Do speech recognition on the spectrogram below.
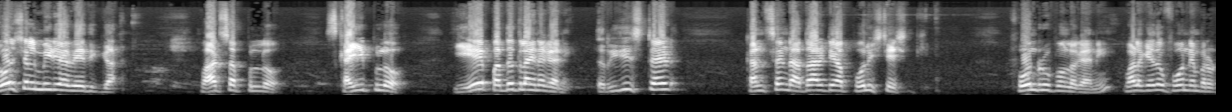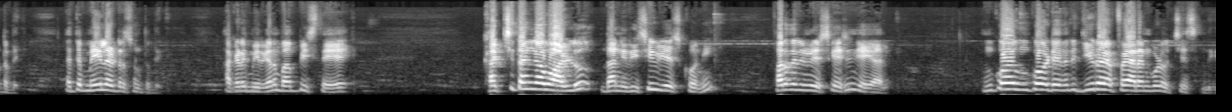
సోషల్ మీడియా వేదికగా వాట్సాప్లో స్కైప్లో ఏ పద్ధతిలో అయినా కానీ registered concerned authority of police స్టేషన్కి ఫోన్ రూపంలో కానీ వాళ్ళకి ఏదో ఫోన్ నెంబర్ ఉంటుంది అయితే మెయిల్ అడ్రస్ ఉంటుంది. అక్కడ మీరు కానీ పంపిస్తే ఖచ్చితంగా వాళ్ళు దాన్ని రిసీవ్ చేసుకొని ఫర్దర్ ఇన్వెస్టిగేషన్ చేయాలి. ఇంకో ఇంకోటి ఏంటంటే జీరో ఎఫ్ఐఆర్ అని కూడా వచ్చేసింది.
